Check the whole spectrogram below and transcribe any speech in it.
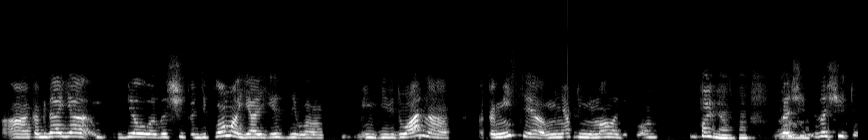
А когда я делала защиту диплома, я ездила индивидуально, а комиссия у меня принимала диплом. Понятно. Э, Защи- защиту.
